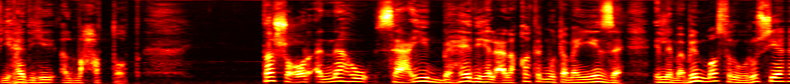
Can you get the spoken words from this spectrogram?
في هذه المحطات. تشعر أنه سعيد بهذه العلاقات المتميزة اللي ما بين مصر وروسيا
